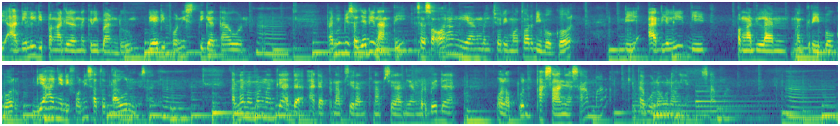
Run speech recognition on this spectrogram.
diadili di pengadilan negeri Bandung dia divonis 3 tahun mm, tapi bisa jadi nanti seseorang yang mencuri motor di Bogor diadili di pengadilan negeri Bogor dia hanya divonis satu tahun misalnya mm. karena memang nanti ada ada penafsiran penafsiran yang berbeda walaupun pasalnya sama kitab undang-undangnya sama Hmm.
